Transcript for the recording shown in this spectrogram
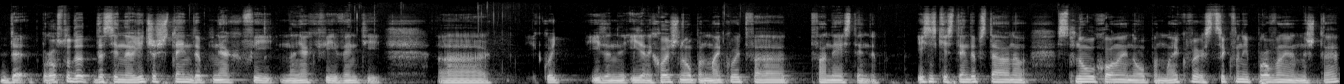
да, просто да, да се наричаш стендъп някакви, на някакви ивенти а, кои, и, да не, и да не ходиш на open mic това, това не е стендъп. Истинският стендъп става на, с много ходене на open майкове, разцъкване и пробване на неща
